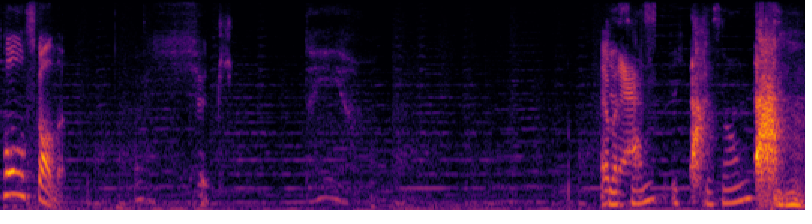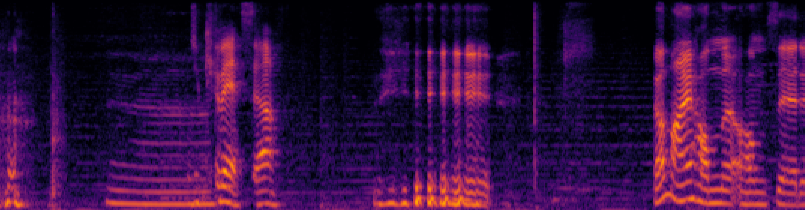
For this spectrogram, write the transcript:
12 skade. Jeg bare Ikke sant? Ikke sant? Og så Eh, kveser jeg. ja, nei, han, han ser,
